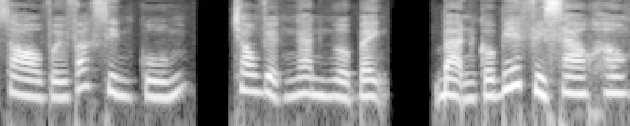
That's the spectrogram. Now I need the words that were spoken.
so với vaccine cúm trong việc ngăn ngừa bệnh. Bạn có biết vì sao không?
